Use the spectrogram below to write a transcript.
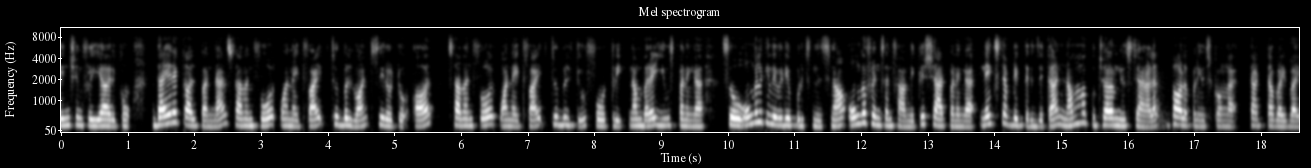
டென்ஷன் ஃப்ரீயாக இருக்கும். டைரக்ட் கால் பண்ண seven four one eight five triple one zero two or seven four one eight five triple two four three நம்பரை யூஸ் பண்ணுங்க. ஸோ உங்களுக்கு இந்த வீடியோ பிடிச்சிருந்துச்சுன்னா உங்க ஃப்ரெண்ட்ஸ் அண்ட் ஃபேமிலிக்கு ஷேர் பண்ணுங்க. நெக்ஸ்ட் அப்டேட் தெரிஞ்சுக்க நம்ம குற்றாலம் நியூஸ் சேனலை ஃபாலோ பண்ணி வச்சுக்கோங்க. Tata bye bye.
